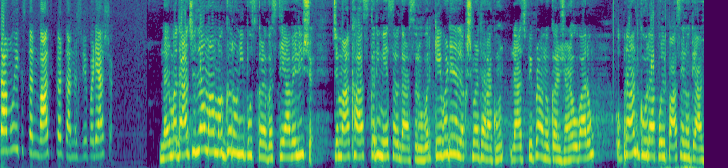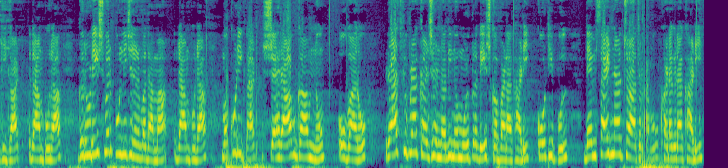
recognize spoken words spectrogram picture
સામૂહિક સ્તનબાથ કરતા નજરે પડ્યા છે. નર્મદા જિલ્લામાં મગરોની પુષ્કળ વસ્તી આવેલી છે, જેમાં ખાસ કરીને સરદાર સરોવર કેવડી અને લક્ષ્મણ ધારાકુંડ રાજપીપળાનું કરજણ ઓવારો, ઉપરાંત ગોરાપુલ પાસેનો ત્યાગી ઘાટ, રામપુરા, ગરુડેશ્વર પુલ નીચે નર્મદામાં રામપુરા, મકુડી ઘાટ, શહેરાવ ગામનો ઓવારો, રાજપીપળા કરજણ નદીનો મૂળ પ્રદેશ ગભાણા ખાડી, કોઠી પુલ ડેમસાઇડના ચાર તળાવો ખડગરા ખાડી,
